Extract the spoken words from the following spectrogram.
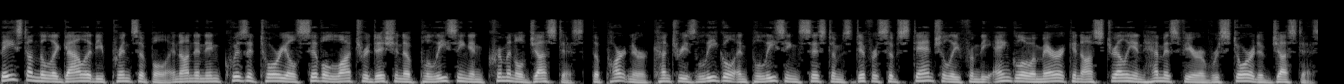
Based on the legality principle and on an inquisitorial civil law tradition of policing and criminal justice, the partner countries' legal and policing systems differ substantially from the Anglo-American Australian hemisphere of restorative justice.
